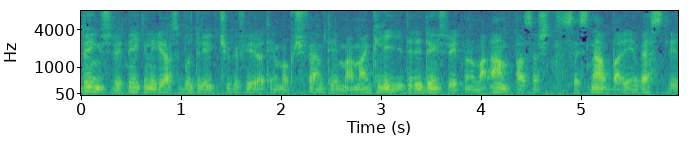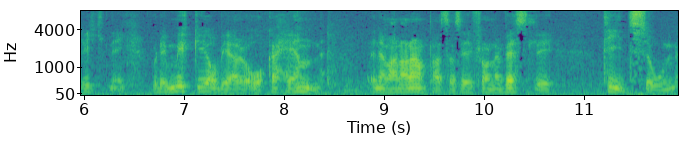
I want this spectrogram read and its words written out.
dygnsrytmiken ligger alltså på drygt 24 timmar på 25 timmar. Man glider i dygnsrytmen och man anpassar sig snabbare i en västlig riktning. Och det är mycket jobbigare att åka hem när man har anpassat sig från en västlig tidszon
